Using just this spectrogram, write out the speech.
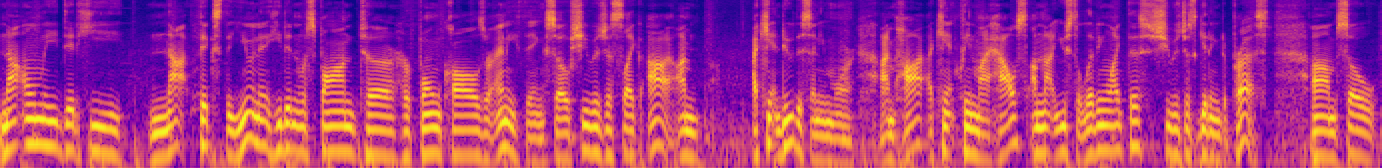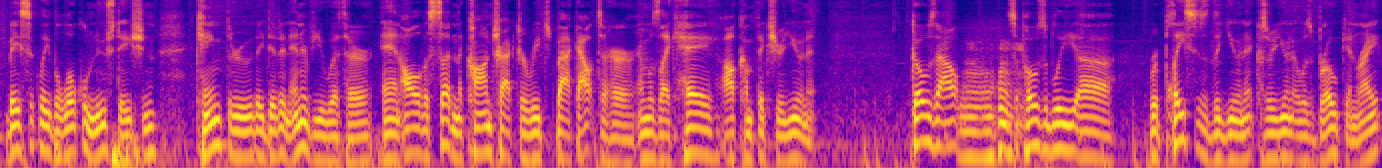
not only did he not fix the unit, he didn't respond to her phone calls or anything. So she was just like, ah, I'm. I can't do this anymore. I'm hot. I can't clean my house. I'm not used to living like this. She was just getting depressed. Um, so basically, the local news station came through. They did an interview with her, and all of a sudden, the contractor reached back out to her and was like, "Hey, I'll come fix your unit." Goes out, supposedly uh, replaces the unit because her unit was broken, right?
